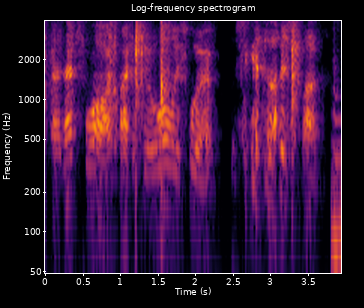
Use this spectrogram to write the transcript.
So that's why I do all this work just to get to those plugs.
